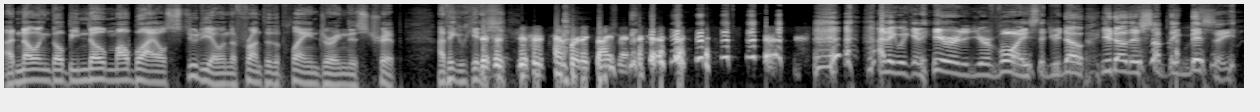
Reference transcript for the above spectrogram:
uh, knowing there'll be no mobile studio in the front of the plane during this trip. I think we can. This is this is tempered excitement. I think we can hear it in your voice that you know you know there's something missing.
